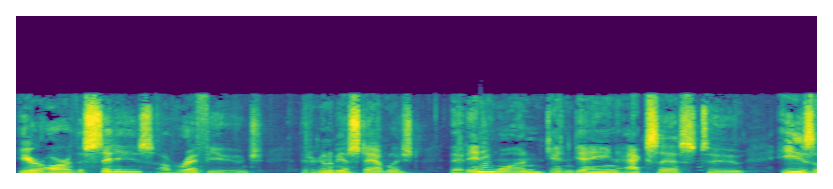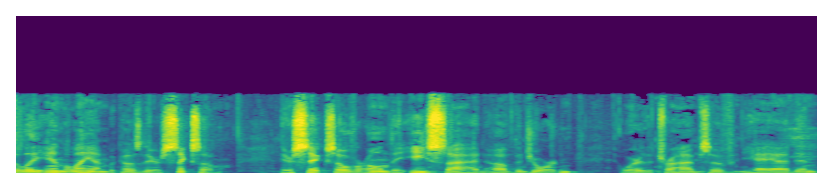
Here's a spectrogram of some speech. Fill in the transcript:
Here are the cities of refuge that are going to be established that anyone can gain access to easily in the land because there are six of them. There's six over on the east side of the Jordan, where the tribes of Gad and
